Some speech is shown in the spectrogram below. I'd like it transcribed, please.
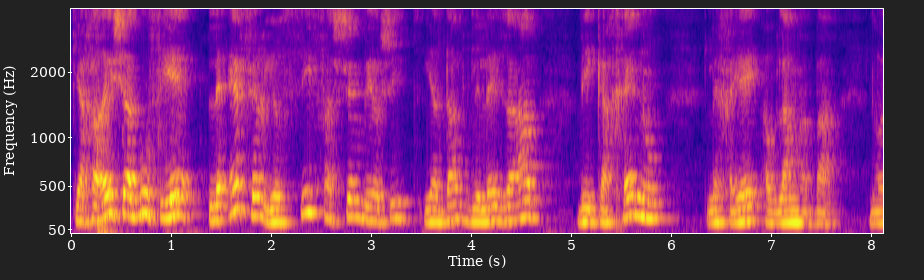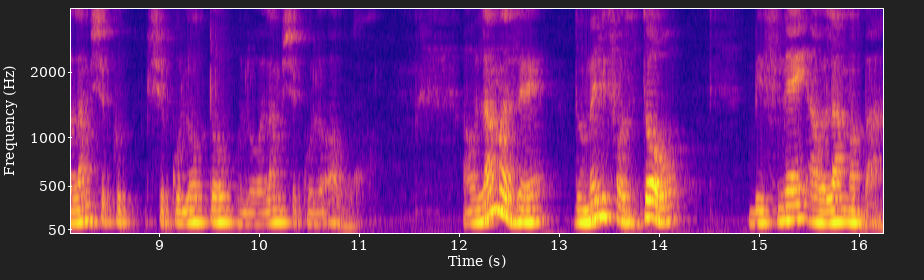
כי אחרי שהגוף יהיה לאפר, יוסיף השם ויושיט ידיו גלילי זהב, ויקחנו לחיי העולם הבא, לעולם שכולו טוב ולעולם שכולו ערוך. העולם הזה דומה לפרוזדור בפני העולם הבא.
